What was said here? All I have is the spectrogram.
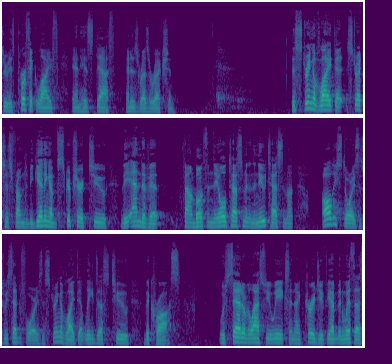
through his perfect life and his death and his resurrection. This string of light that stretches from the beginning of Scripture to the end of it, found both in the Old Testament and the New Testament, all these stories, as we said before, is a string of light that leads us to the cross. We've said over the last few weeks, and I encourage you, if you haven't been with us,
